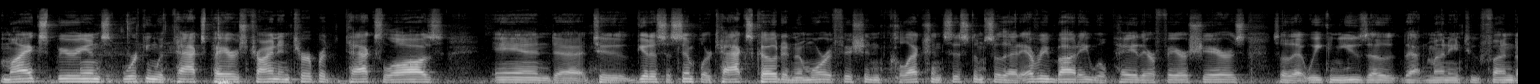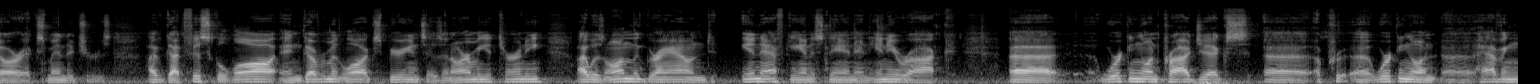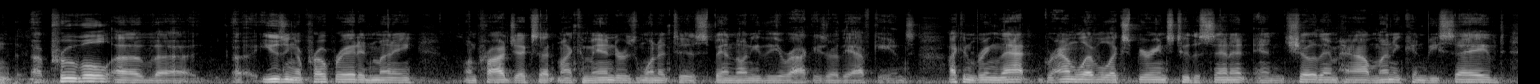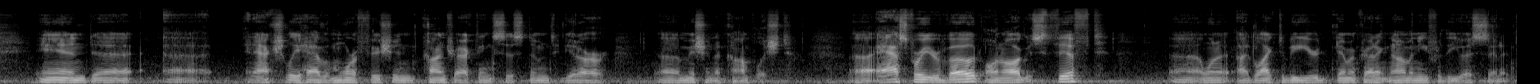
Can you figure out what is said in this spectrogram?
my experience working with taxpayers, trying to interpret the tax laws, and uh, to get us a simpler tax code and a more efficient collection system so that everybody will pay their fair shares so that we can use those, that money to fund our expenditures. I've got fiscal law and government law experience as an Army attorney. I was on the ground in Afghanistan and in Iraq uh, working on projects, uh, uh, working on uh, having approval of uh, uh, using appropriated money on projects that my commanders wanted to spend on either the Iraqis or the Afghans. I can bring that ground level experience to the Senate and show them how money can be saved and, uh, uh, and actually have a more efficient contracting system to get our uh, mission accomplished. Uh, ask for your vote on August 5th. Uh, I want to, I'd like to be your Democratic nominee for the U.S. Senate.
